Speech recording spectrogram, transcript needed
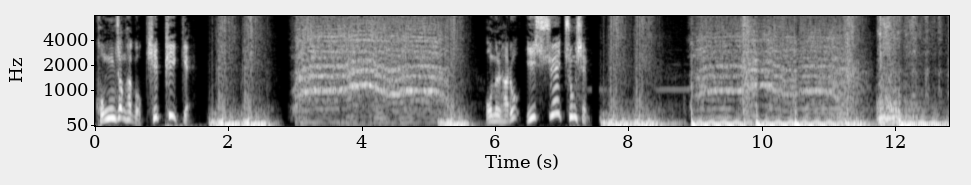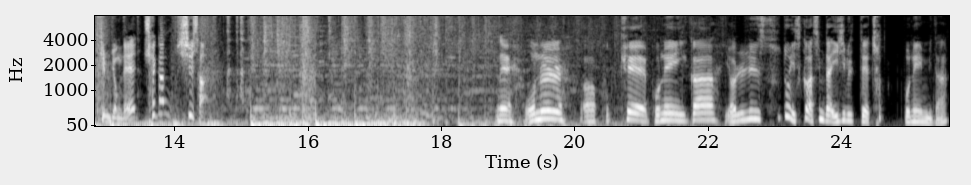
공정하고 깊이 있게 오늘 하루 이슈의 중심 김경래 최강 시사. 네, 오늘 어, 국회 본회의가 열릴 수도 있을 것 같습니다. 21대 첫 본회의입니다.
